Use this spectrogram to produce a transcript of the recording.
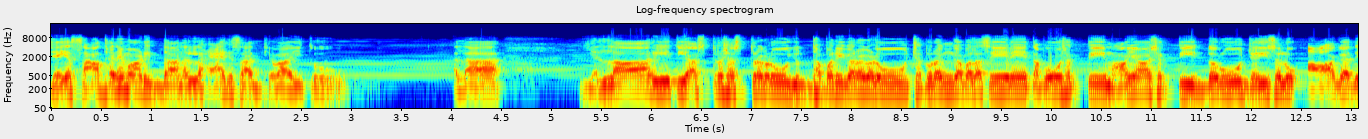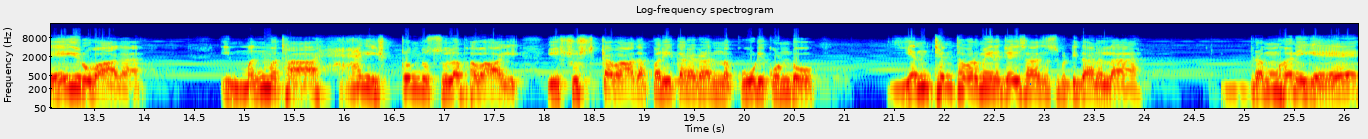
ಜಯ ಸಾಧನೆ ಮಾಡಿದ್ದಾನಲ್ಲ, ಹೇಗೆ ಸಾಧ್ಯವಾಯಿತು? ಅಲ್ಲ, ಎಲ್ಲ ರೀತಿಯ ಅಸ್ತ್ರಶಸ್ತ್ರಗಳು, ಯುದ್ಧ ಪರಿಕರಗಳು ಚತುರಂಗ ಬಲ ಸೇನೆ, ತಪೋಶಕ್ತಿ, ಮಾಯಾಶಕ್ತಿ ಇದ್ದರೂ ಜಯಿಸಲು ಆಗದೇ ಇರುವಾಗ ಈ ಮನ್ಮಥ ಹೇಗೆ ಇಷ್ಟೊಂದು ಸುಲಭವಾಗಿ ಈ ಶುಷ್ಕವಾದ ಪರಿಕರಗಳನ್ನು ಕೂಡಿಕೊಂಡು ಎಂಥೆಂಥವರ ಮೇಲೆ ಜಯ ಸಾಧಿಸಿಬಿಟ್ಟಿದ್ದಾನಲ್ಲ? ಬ್ರಹ್ಮನಿಗೆ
